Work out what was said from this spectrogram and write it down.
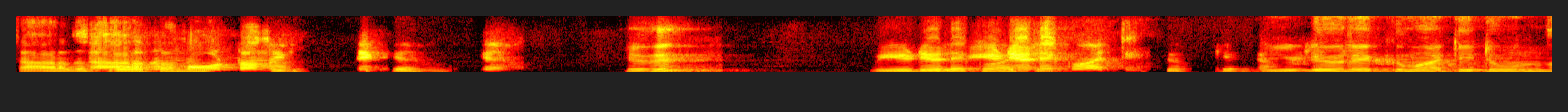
സാർ ഫോട്ടോ ഫോട്ടോ ഇത് വീഡിയോയിലേക്ക് മാറ്റി. വീഡിയോയിലേക്ക് മാറ്റിയിട്ടും ഒന്നും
